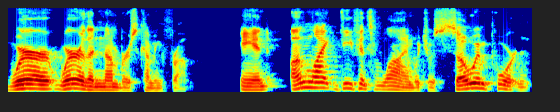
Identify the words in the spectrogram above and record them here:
where where are the numbers coming from? And unlike defensive line, which was so important,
